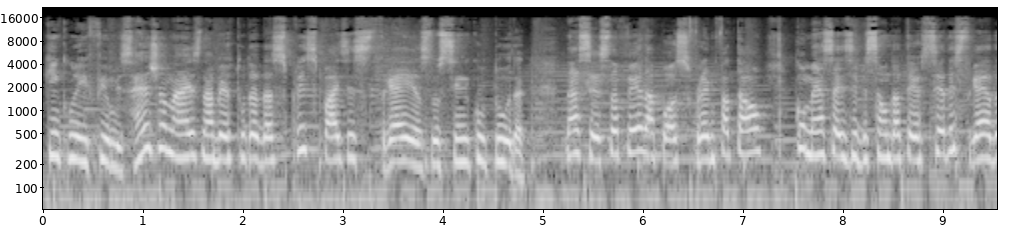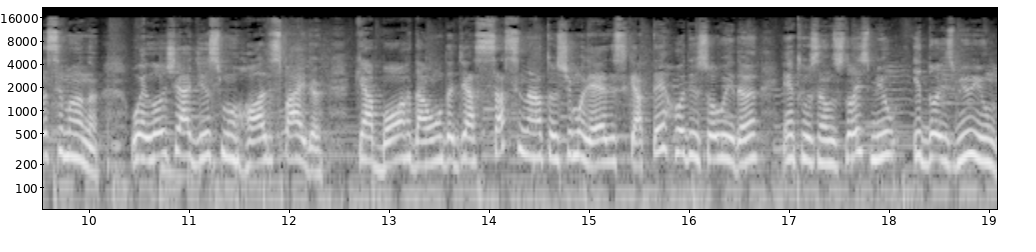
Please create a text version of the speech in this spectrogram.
que inclui filmes regionais na abertura das principais estreias do Cine Cultura. Na sexta-feira, após Frame Fatal, começa a exibição da terceira estreia da semana, o elogiadíssimo Holly Spider, que aborda a onda de assassinatos de mulheres que aterrorizou o Irã entre os anos 2000 e 2001,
